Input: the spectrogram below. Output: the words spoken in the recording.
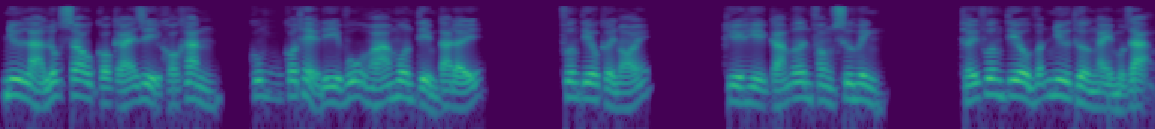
như là lúc sau có cái gì khó khăn, cũng có thể đi vũ hóa môn tìm ta đấy. Phương tiêu cười nói. Kỳ hì, cảm ơn phong sư huynh. Thấy phương tiêu vẫn như thường ngày một dạng,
